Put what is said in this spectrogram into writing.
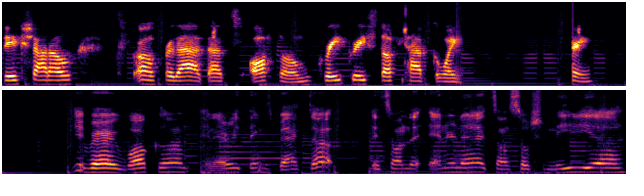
big shout out uh, for that. That's awesome. Great, great stuff you have going you're very welcome, and everything's backed up. It's on the internet, it's on social media,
